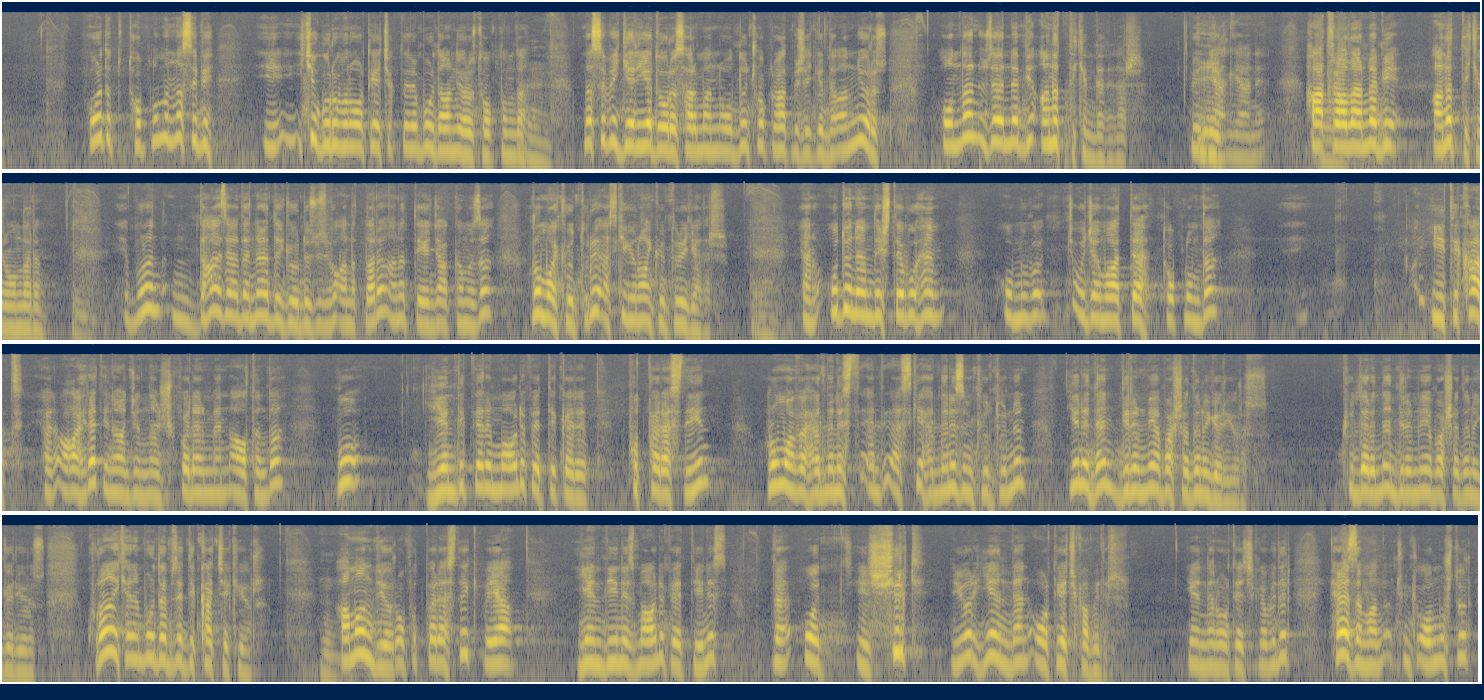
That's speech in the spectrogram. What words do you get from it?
Orada toplumun nasıl bir iki grubun ortaya çıktığını burada anlıyoruz toplumda. Evet. Nasıl bir geriye doğru sarmanın olduğunu çok rahat bir şekilde anlıyoruz. Onların üzerine bir anıt dikin dediler. Bünyan yani. Hatıralarına bir anıt dikin onların. E, Bunun daha ziyade nerede gördünüz biz bu anıtları? Anıt deyince aklımıza Roma kültürü, eski Yunan kültürü gelir. Yani o dönemde işte bu hem o, o cemaatte, toplumda e, itikat, yani ahiret inancından şüphelenmenin altında bu yendikleri, mağlup ettikleri putperestliğin Roma ve Hellenist, eski Hellenizm kültürünün yeniden dirilmeye başladığını görüyoruz. Küllerinden dirilmeye başladığını görüyoruz. Kur'an-ı Kerim burada bize dikkat çekiyor. Aman diyor o putperestlik veya yendiğiniz, mağlup ettiğiniz ve o e, şirk diyor yeniden ortaya çıkabilir. Yeniden ortaya çıkabilir. Her zaman çünkü olmuştur.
